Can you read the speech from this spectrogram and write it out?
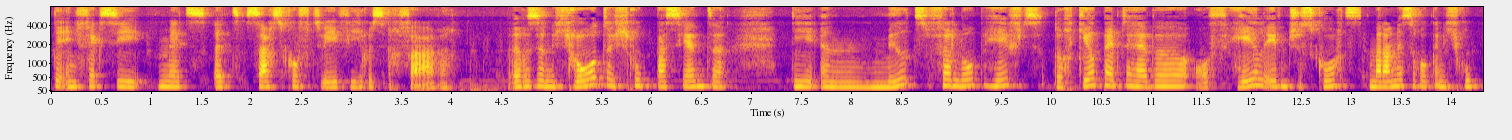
de infectie met het SARS-CoV-2-virus ervaren. Er is een grote groep patiënten die een mild verloop heeft door keelpijn te hebben of heel eventjes koorts. Maar dan is er ook een groep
